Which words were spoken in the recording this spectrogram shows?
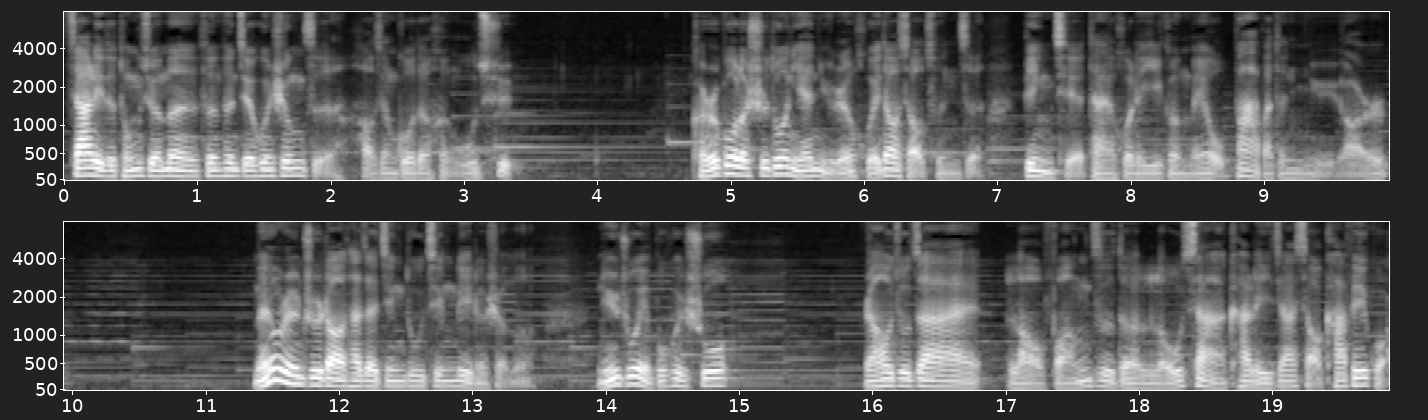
家里的同学们纷纷结婚生子，好像过得很无趣。可是过了十多年，女人回到小村子，并且带回了一个没有爸爸的女儿。没有人知道她在京都经历了什么，女主也不会说。然后就在老房子的楼下开了一家小咖啡馆，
